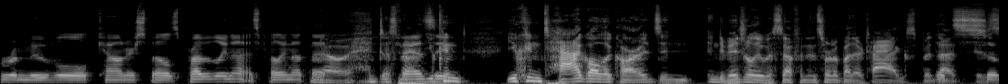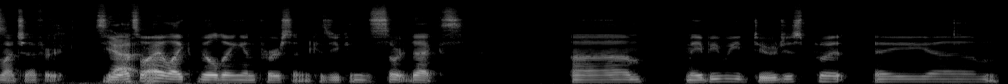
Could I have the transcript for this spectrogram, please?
removal counter spells? Probably not. It's probably not that. no, it does not. fancy. You can you can tag all the cards in individually with stuff and then sort of by their tags, but That's that is so much effort. See, Yeah. that's why I like building in person because you can sort decks. Um, maybe we do just put a um.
